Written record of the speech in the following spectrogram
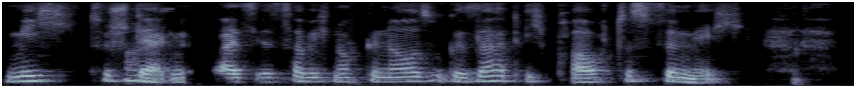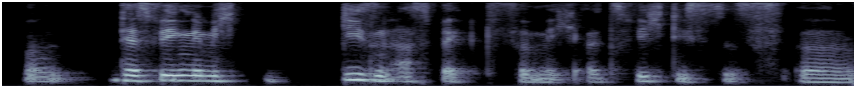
mich zu stärken. Ich weiß, jetzt habe ich noch genauso gesagt, ich brauche das für mich. Und deswegen nehme ich diesen Aspekt für mich als wichtigstes äh,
